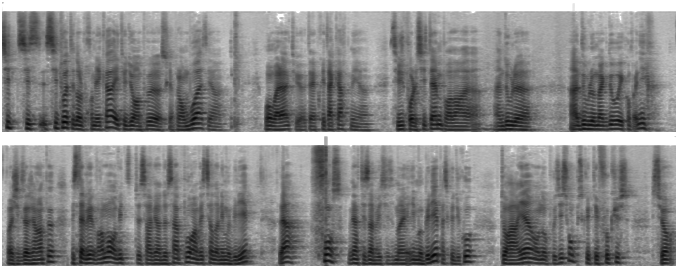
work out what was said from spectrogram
Si, toi, tu es dans le premier cas tu dures un peu ce qu'on appelle en bois, c'est bon, voilà, tu avais pris ta carte, mais euh, c'est juste pour le système, pour avoir un, double, un double McDo et compagnie. Moi, j'exagère un peu, mais si tu avais vraiment envie de te servir de ça pour investir dans l'immobilier, là, fonce vers tes investissements immobiliers parce que du coup, tu n'auras rien en opposition puisque tu es focus sur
